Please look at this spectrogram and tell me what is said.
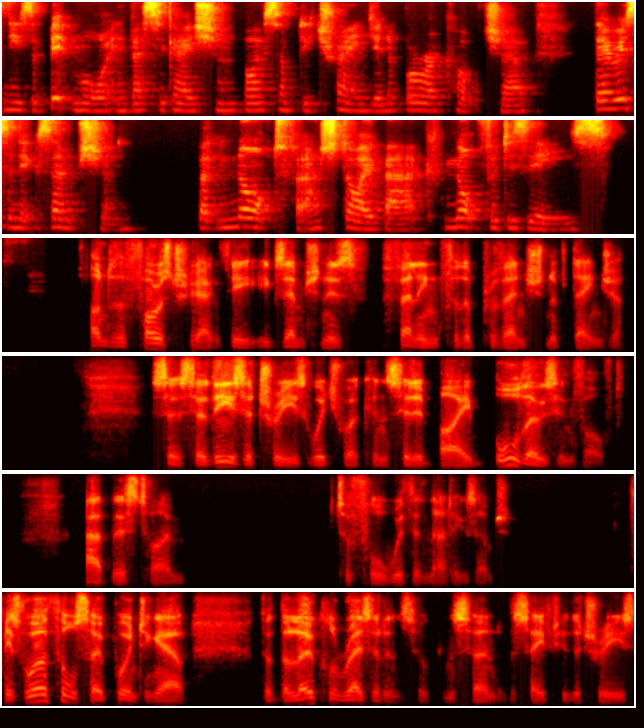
needs a bit more investigation by somebody trained in arboriculture, there is an exemption, but not for ash dieback, not for disease under the Forestry Act, the exemption is felling for the prevention of danger. So, so these are trees which were considered by all those involved at this time to fall within that exemption. It's worth also pointing out that the local residents who are concerned with the safety of the trees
